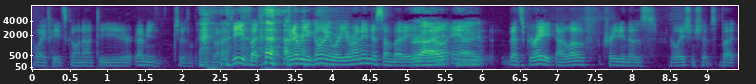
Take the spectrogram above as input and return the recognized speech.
my wife hates going out to eat, or I mean, she doesn't like going out to eat, but whenever you go anywhere, you run into somebody, you Right, know, and right. that's great. I love creating those relationships, but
